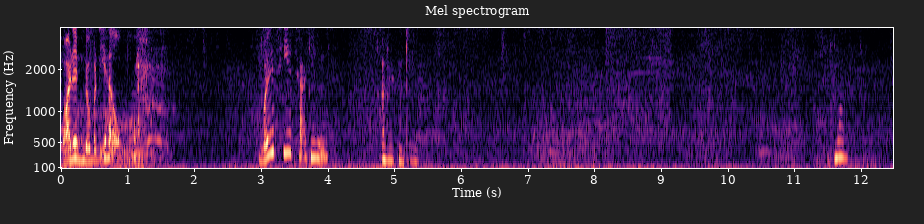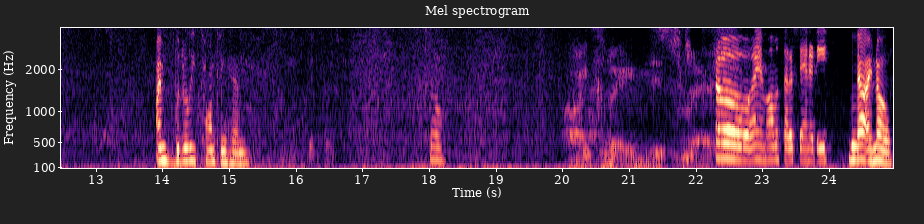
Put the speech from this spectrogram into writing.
Why did nobody help? What is he attacking? Okay, thank you. Come on. I'm literally taunting him. Let's go. I claim this land. Oh, I am almost out of sanity. Yeah, I know.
